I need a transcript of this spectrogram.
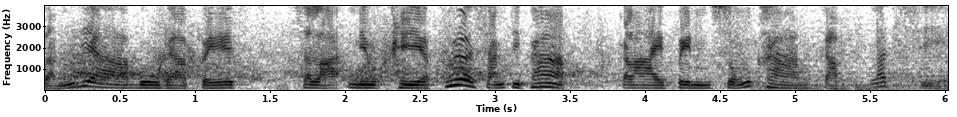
สัญญาบูดาเปสต์สละนิวเคลียร์เพื่อสันติภาพกลายเป็นสงครามกับรัสเซีย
